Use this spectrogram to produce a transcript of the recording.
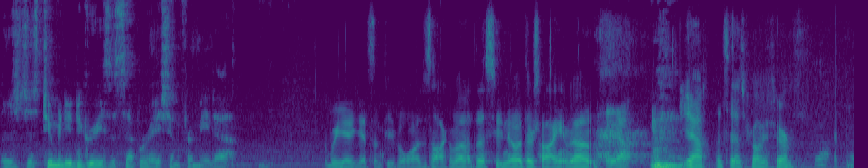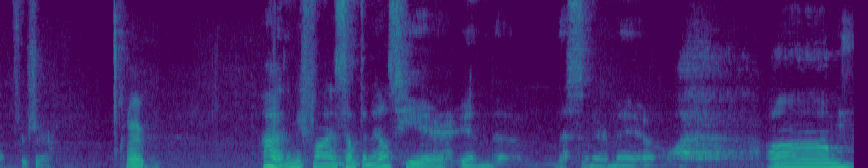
There's just too many degrees of separation for me to. We got to get some people on to talk about this You know what they're talking about. Yeah. yeah, that's, that's probably fair. Yeah, no, for sure. All right. All right, let me find something else here in the listener mail. Um,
